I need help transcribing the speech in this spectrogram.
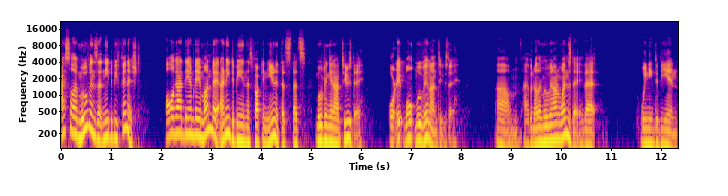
I still have move-ins that need to be finished. All goddamn day Monday, I need to be in this fucking unit that's that's moving in on Tuesday, or it won't move in on Tuesday. Um, I have another move in on Wednesday that we need to be in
